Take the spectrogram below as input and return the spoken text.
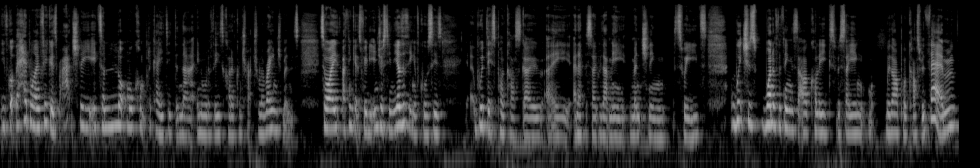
you've got the headline figures, but actually it's a lot more complicated than that in all of these kind of contractual arrangements. So I, I think it's really interesting. The other thing, of course, is would this podcast go a an episode without me mentioning Swedes, which is one of the things that our colleagues were saying with our podcast with them,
